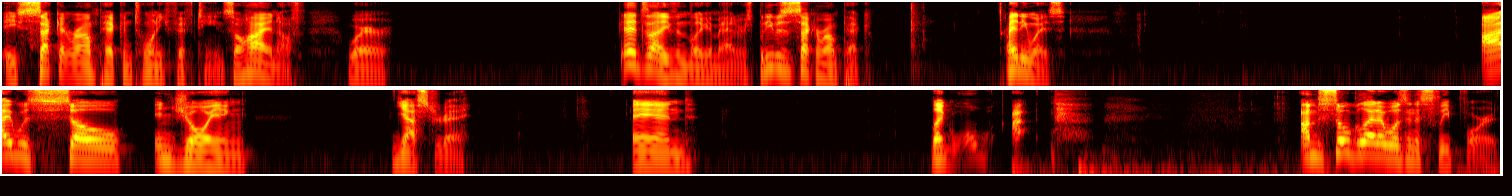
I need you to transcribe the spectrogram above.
a second round pick in 2015, so high enough where it's not even like it matters. But he was a second round pick. Anyways, I was so enjoying yesterday. And like I, am so glad I wasn't asleep for it.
